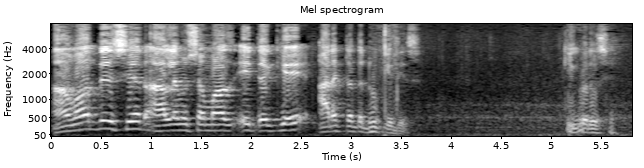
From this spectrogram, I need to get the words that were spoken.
আমাদের দেশের আলেম সমাজ এটাকে আরেকটাতে ঢুকিয়ে দিয়েছে। কি করেছে?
